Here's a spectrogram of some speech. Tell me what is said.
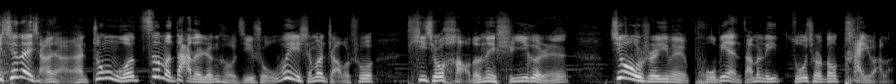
以现在想想啊，中国这么大的人口基数，为什么找不出踢球好的那十一个人？就是因为普遍咱们离足球都太远了，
